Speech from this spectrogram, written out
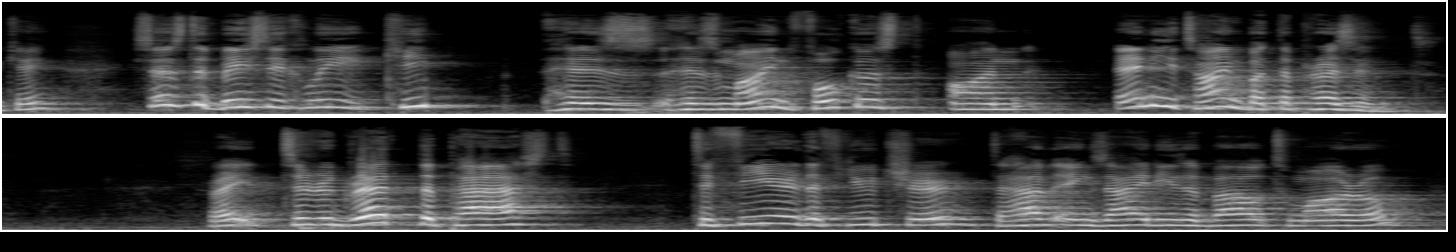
Okay? He says to basically keep his, his mind focused on any time but the present. Right? To regret the past, to fear the future, to have anxieties about tomorrow,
